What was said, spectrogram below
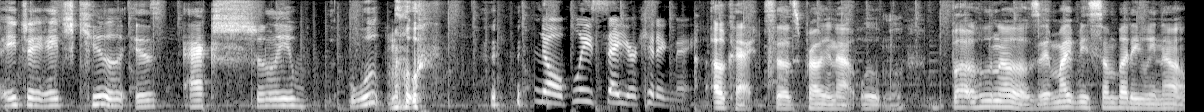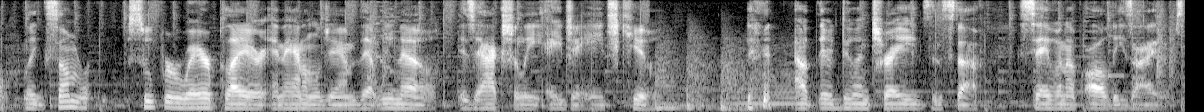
AJHQ is actually Whoop Moo. No, please say you're kidding me. Okay, so it's probably not Whoop Moo. But who knows? It might be somebody we know. Like some super rare player in Animal Jam that we know is actually AJHQ. Out there doing trades and stuff, saving up all these items.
